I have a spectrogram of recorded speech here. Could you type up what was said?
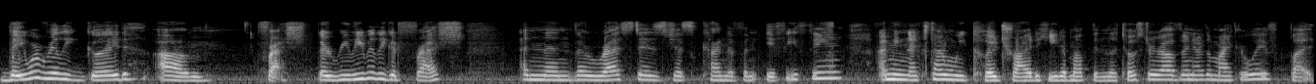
they were really good um, fresh. They're really, really good fresh. And then the rest is just kind of an iffy thing. I mean, next time we could try to heat them up in the toaster oven or the microwave, but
